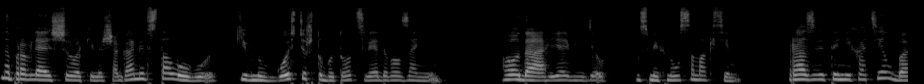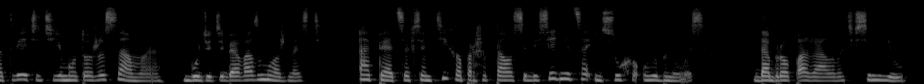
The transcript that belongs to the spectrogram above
направляясь широкими шагами в столовую, кивнув гостю, чтобы тот следовал за ним. «О да, я видел», — усмехнулся Максим. «Разве ты не хотел бы ответить ему то же самое, будь у тебя возможность?» Опять совсем тихо прошептала собеседница и сухо улыбнулась. «Добро пожаловать в семью».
